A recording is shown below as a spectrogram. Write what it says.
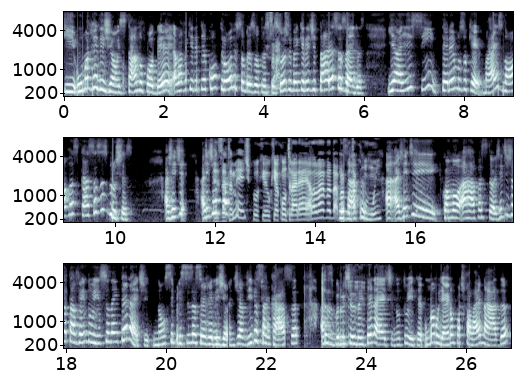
que uma religião está no poder, ela vai querer ter controle sobre as outras Exato. pessoas e vai querer ditar essas regras. E aí sim, teremos o quê? Mais novas caças às bruxas. A gente, a gente Exatamente, tá... porque o que é contrário a ela vai, vai, vai botar como ruim. A, a, gente, como a Rafa citou, a gente já está vendo isso na internet. Não se precisa ser religião. A gente já vive essa caça às bruxas na internet, no Twitter. Uma mulher não pode falar nada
